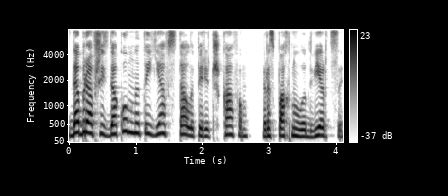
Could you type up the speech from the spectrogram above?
Добравшись до комнаты, я встала перед шкафом, распахнула дверцы.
